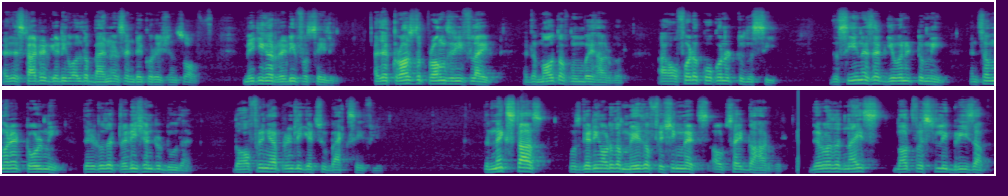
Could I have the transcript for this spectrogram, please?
as I started getting all the banners and decorations off, making her ready for sailing. As I crossed the Prongs Reef Light at the mouth of Mumbai harbour, I offered a coconut to the sea. The CNS had given it to me, and someone had told me that it was a tradition to do that. The offering apparently gets you back safely. The next task was getting out of the maze of fishing nets outside the harbour. There was a nice northwesterly breeze up,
